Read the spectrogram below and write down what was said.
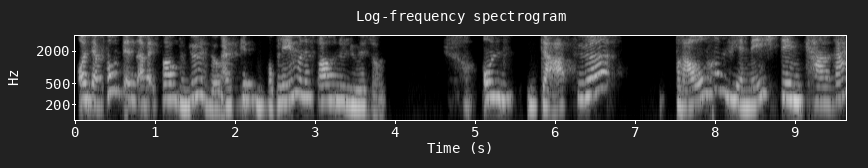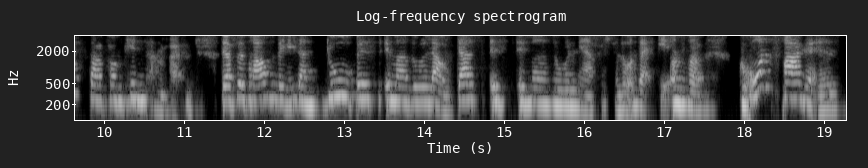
Und der Punkt ist aber, es braucht eine Lösung. Also es gibt ein Problem und es braucht eine Lösung. Und dafür brauchen wir nicht den Charakter vom Kind angreifen. Dafür brauchen wir nicht sagen, du bist immer so laut, das ist immer so nervig. Also unser, unsere Grundfrage ist,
